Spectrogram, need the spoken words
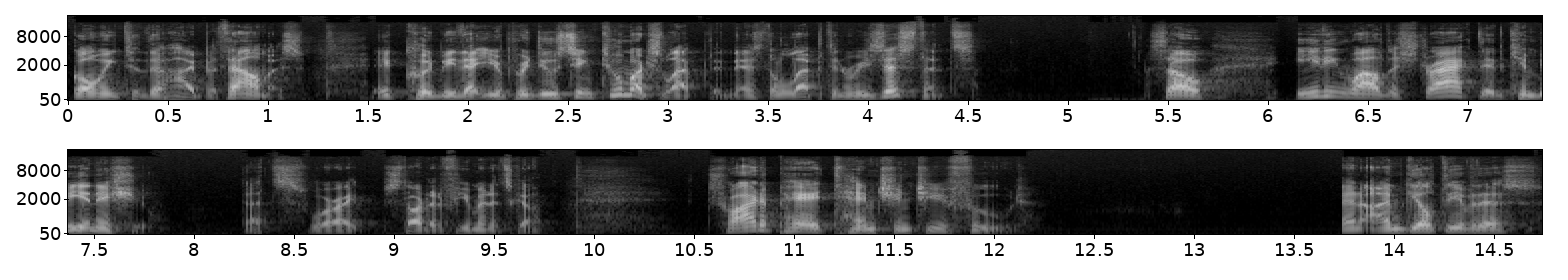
going to the hypothalamus. It could be that you're producing too much leptin. There's the leptin resistance. So eating while distracted can be an issue. That's where I started a few minutes ago. Try to pay attention to your food. And I'm guilty of this.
